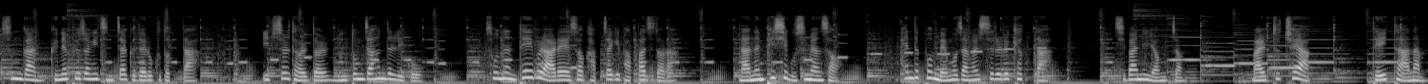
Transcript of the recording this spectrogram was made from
순간 그녀 표정이 진짜 그대로 굳었다. 입술 덜덜 눈동자 흔들리고 손은 테이블 아래에서 갑자기 바빠지더라. 나는 피식 웃으면서 핸드폰 메모장을 스르르 켰다. 집안일 0점. 말투 최악. 데이트 안함.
